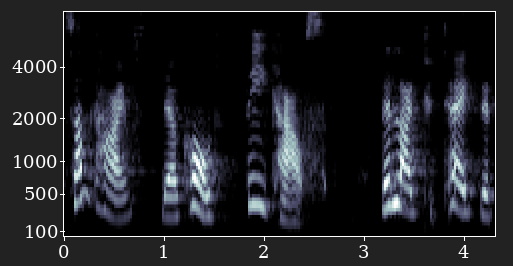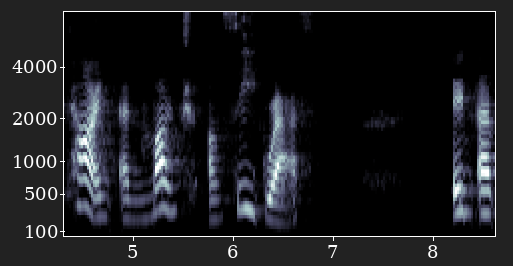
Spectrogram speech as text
Sometimes they are called sea cows. They like to take their time and munch on seagrass. In an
